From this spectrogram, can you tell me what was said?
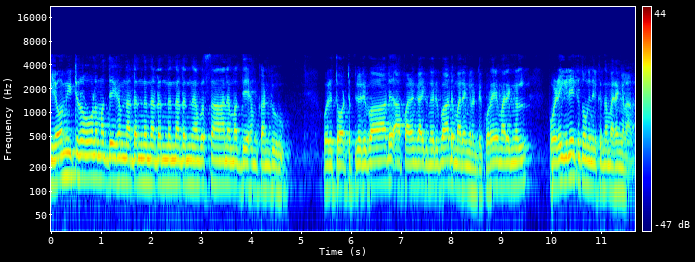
കിലോമീറ്ററോളം അദ്ദേഹം നടന്ന് നടന്ന് നടന്ന് അവസാനം അദ്ദേഹം കണ്ടു. ഒരു തോട്ടത്തിൽ ഒരുപാട് ആ പഴം കായ്ക്കുന്ന ഒരുപാട് മരങ്ങളുണ്ട്. കുറെ മരങ്ങൾ പുഴയിലേക്ക് തൂങ്ങി നിൽക്കുന്ന മരങ്ങളാണ്.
